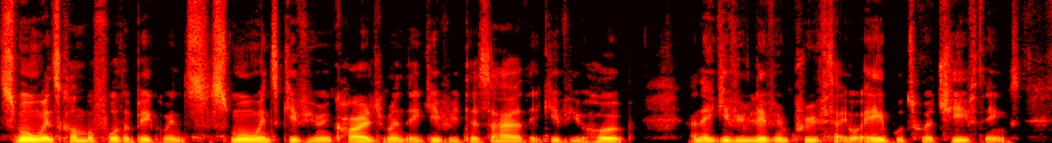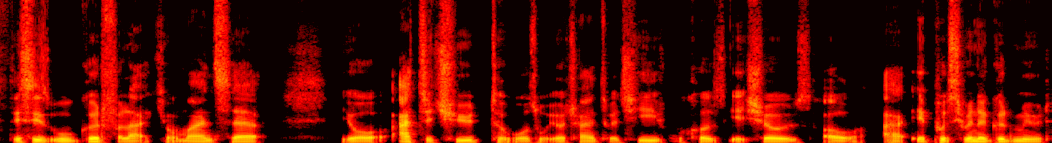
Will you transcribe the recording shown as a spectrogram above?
Small wins come before the big wins. Small wins give you encouragement, they give you desire, they give you hope, and they give you living proof that you're able to achieve things. This is all good for like your mindset, your attitude towards what you're trying to achieve because it shows, oh, I, it puts you in a good mood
